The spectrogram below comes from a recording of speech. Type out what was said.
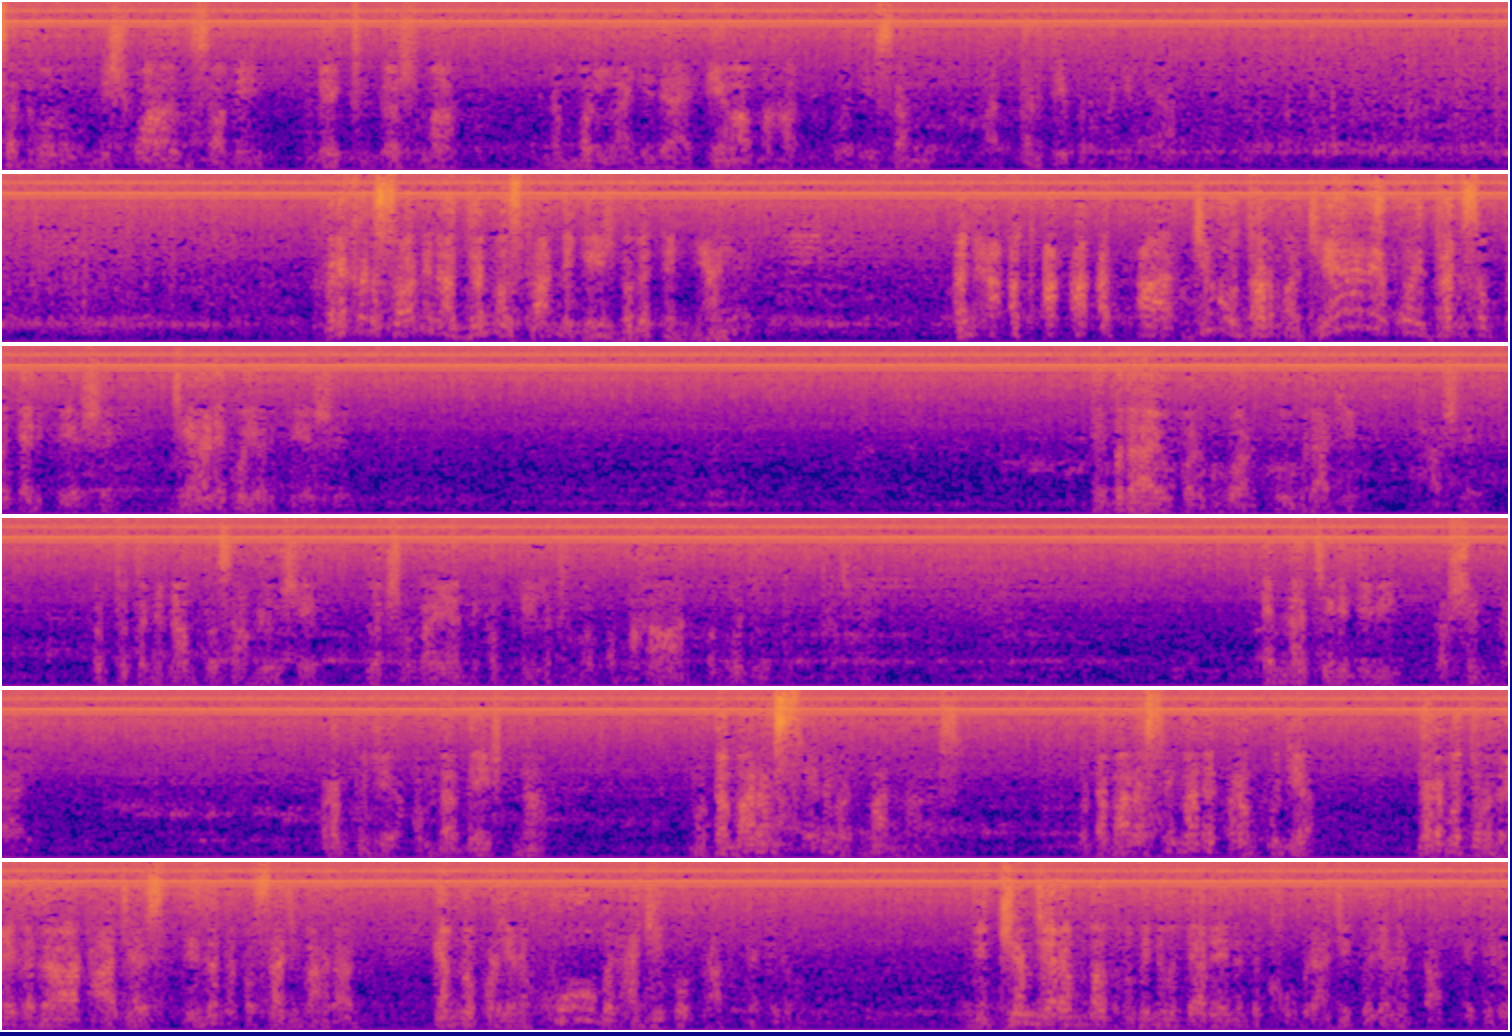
سدگر لگی جائے گیا خرکھر گیش بگتھے کوئی دن سمپتی ارپی ہوں جی کوئی ارپاڑی لکشم لگوٹا مارس میں ایک ہزار کراپت کر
